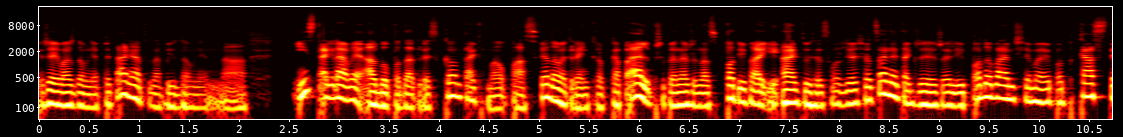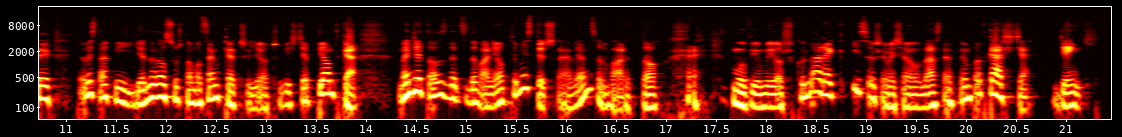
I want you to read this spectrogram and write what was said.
Jeżeli masz do mnie pytania, to napisz do mnie na Instagramie albo pod adres kontakt małpa świadomytrain.pl. Przypomnę, że na Spotify i iTunes jest możliwość oceny, także jeżeli podobają Ci się moje podcasty, to wystaw mi jedyną słuszną ocenkę, czyli oczywiście piątkę. Będzie to zdecydowanie optymistyczne, więc warto. Mówił mi już Kudlarek i słyszymy się w następnym podcaście. Dzięki.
